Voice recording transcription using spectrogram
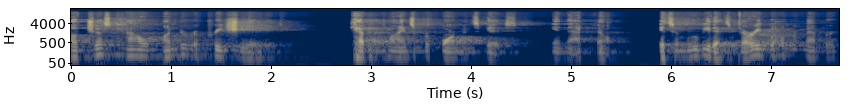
of just how underappreciated Kevin Kline's performance is in that film. It's a movie that's very well remembered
